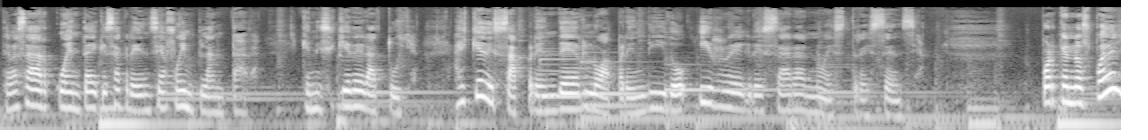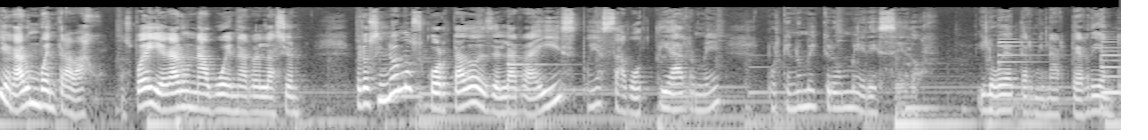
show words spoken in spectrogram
te vas a dar cuenta de que esa creencia fue implantada, que ni siquiera era tuya. Hay que desaprender lo aprendido y regresar a nuestra esencia. Porque nos puede llegar un buen trabajo, nos puede llegar una buena relación, pero si no hemos cortado desde la raíz, voy a sabotearme porque no me creo merecedor y lo voy a terminar perdiendo.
